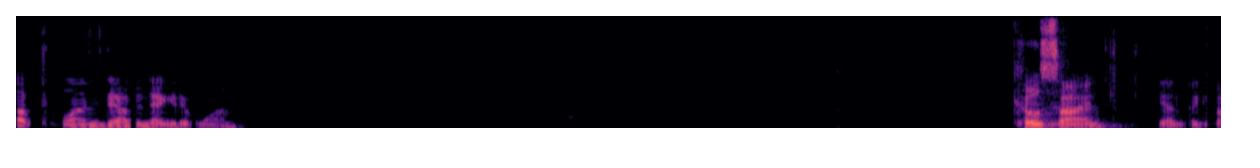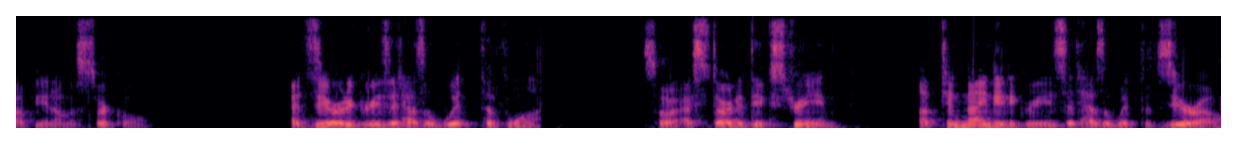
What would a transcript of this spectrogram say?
up to one, down to negative one. Cosine, again, think about being on the circle. At zero degrees, it has a width of one. So I start at the extreme. Up to 90 degrees, it has a width of zero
